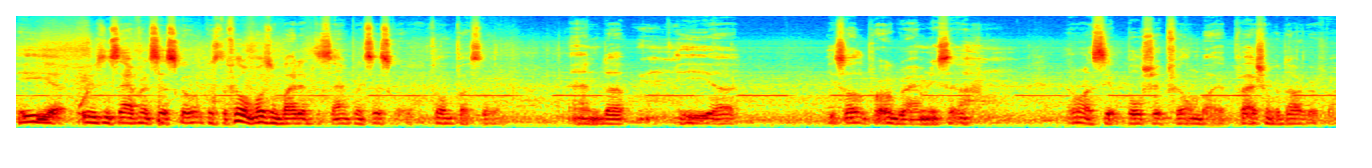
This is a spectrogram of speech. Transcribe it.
He, uh, he was in San Francisco because the film was invited to San Francisco Film Festival, and uh, he uh, he saw the program and he said, "Oh, "I don't want to see a bullshit film by a fashion photographer,"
